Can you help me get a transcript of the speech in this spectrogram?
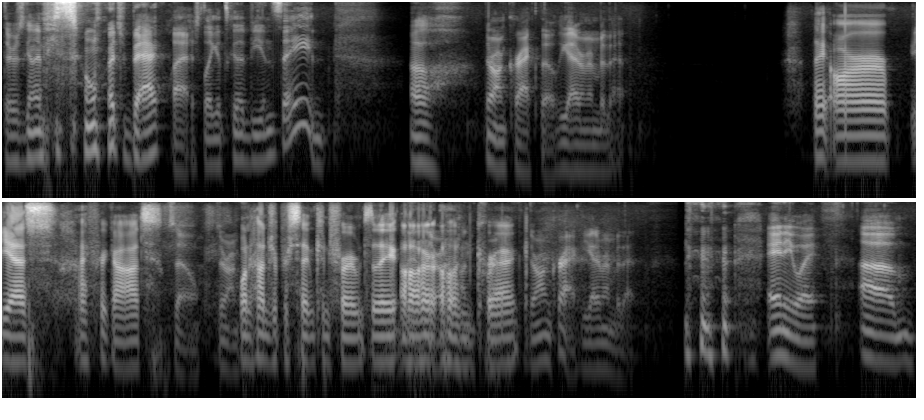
there's gonna be so much backlash. Like it's gonna be insane. Oh, they're on crack though. You gotta remember that. They are yes, I forgot. So they're on. Crack. hundred percent confirmed they They are on crack. They're on crack. You gotta remember that. anyway, Um,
